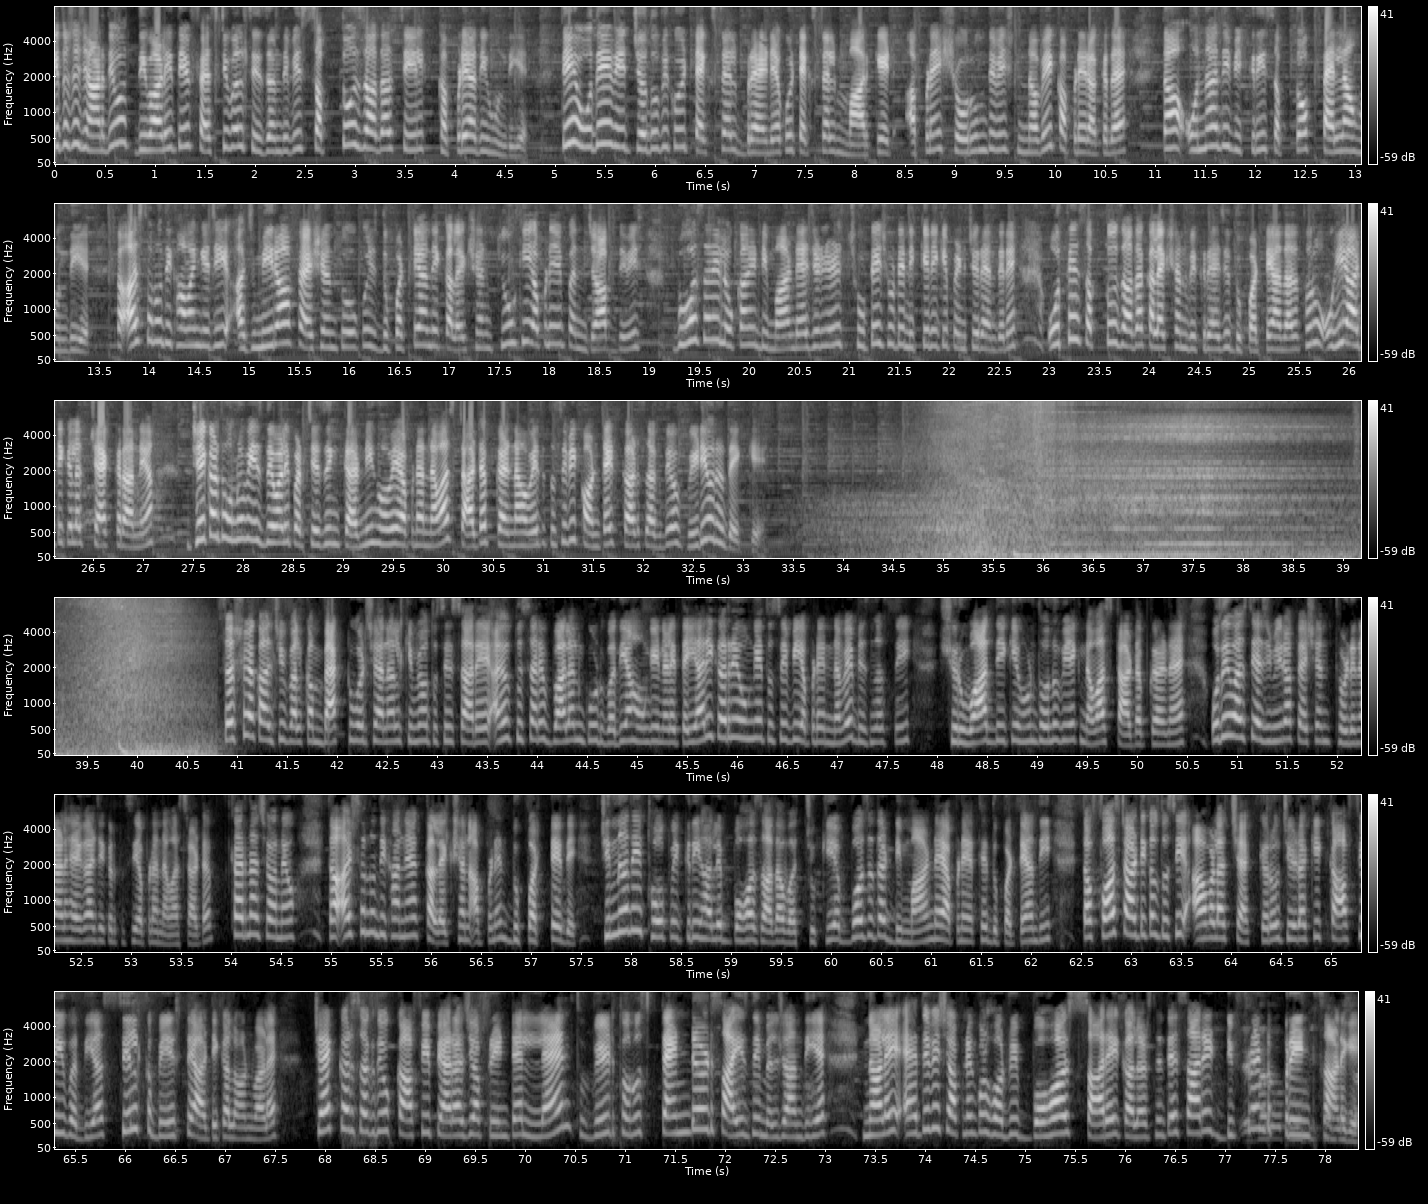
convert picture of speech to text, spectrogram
ਕੀ ਤੁਸੀਂ ਜਾਣਦੇ ਹੋ, ਦੀਵਾਲੀ ਤੇ ਫੈਸਟੀਵਲ ਸੀਜ਼ਨ ਦੇ ਵਿੱਚ ਸਭ ਤੋਂ ਜ਼ਿਆਦਾ ਸੇਲ ਕੱਪੜਿਆਂ ਦੀ ਹੁੰਦੀ ਹੈ। ਤੇ ਉਹਦੇ ਵਿੱਚ ਜਦੋਂ ਵੀ ਕੋਈ ਟੈਕਸਟਾਈਲ ਬ੍ਰਾਂਡ ਜਾਂ ਕੋਈ ਟੈਕਸਟਾਈਲ ਮਾਰਕੀਟ ਆਪਣੇ ਸ਼ੋਰੂਮ ਦੇ ਵਿੱਚ ਨਵੇਂ ਕੱਪੜੇ ਰੱਖਦਾ ਹੈ, ਤਾਂ ਉਹਨਾਂ ਦੀ ਵਿਕਰੀ ਸਭ ਤੋਂ ਪਹਿਲਾਂ ਹੁੰਦੀ ਹੈ। ਤਾਂ ਅੱਜ ਤੁਹਾਨੂੰ ਦਿਖਾਵਾਂਗੇ ਜੀ ਅਜਮੀਰਾ ਫੈਸ਼ਨ ਤੋਂ ਕੁਝ ਦੁਪੱਟਿਆਂ ਦੇ ਕਲੈਕਸ਼ਨ ਕਿਉਂਕਿ ਆਪਣੇ ਪੰਜਾਬ ਦੇ ਵਿੱਚ ਬਹੁਤ ਸਾਰੇ ਲੋਕਾਂ ਦੀ ਡਿਮਾਂਡ ਹੈ, ਜਿਹੜੇ ਜਿਹੜੇ ਛੋਟੇ ਛੋਟੇ ਨਿੱਕੇ ਨਿੱਕੇ ਪਿੰਡ 'ਚ ਰਹਿੰਦੇ ਨੇ, ਉੱਥੇ ਸਭ ਤੋਂ ਜ਼ਿਆਦਾ ਕਲੈਕਸ਼ਨ ਵਿਕ ਰਿਹਾ ਜੀ ਦੁਪੱਟਿਆਂ ਦਾ। ਤਾਂ ਤੁਹਾਨੂੰ ਉਹੀ ਆਰਟੀਕਲ ਚੈੱਕ ਕਰਾਣੇ ਆ ਜੇਕਰ ਤੁਹਾਨੂੰ ਵੀ ਇਸ ਦੇ ਵਾਲੀ ਪਰਚੇਸਿੰਗ ਕਰਨੀ ਹੋਵੇ, ਆਪਣਾ ਨਵਾਂ ਸਟਾਰਟਅਪ ਕਰਨਾ ਹੋਵੇ, ਤਾਂ ਤੁਸੀਂ ਵੀ ਕੰਟੈਕਟ ਕਰ ਸਕਦੇ ਹੋ ਵੀਡੀਓ ਨੂੰ ਦੇਖ ਕੇ। ਸਤਿ ਸ਼੍ਰੀ ਅਕਾਲ ਜੀ welcome back to our channel ਕਿਵੇਂ ਹੋ ਤੁਸੀਂ ਸਾਰੇ? ਆਈ ਹੋਪ ਤੁਸੀਂ ਸਾਰੇ ਵੈਲ ਐਂਡ ਗੁੱਡ ਵਧੀਆ ਹੋਵੋਗੇ, ਨਾਲੇ ਤਿਆਰੀ ਕਰ ਰਹੇ ਹੋਵੋਗੇ। ਤੁਸੀਂ ਵੀ ਆਪਣੇ ਨਵੇਂ ਬਿਜ਼ਨਸ ਦੀ ਸ਼ੁਰੂਆਤ ਦੇ ਕੇ ਹੁਣ ਤੁਹਾਨੂੰ ਵੀ ਇੱਕ ਨਵਾਂ ਸਟਾਰਟਅਪ ਕਰਨਾ ਹੈ। ਉਹਦੇ ਵਾਸਤੇ ਅਜਮੀਰਾ ਫੈਸ਼ਨ ਤੁਹਾਡੇ ਨਾਲ ਹੈਗਾ, ਜੇਕਰ ਤੁਸੀਂ ਆਪਣਾ ਨਵਾਂ ਸਟਾਰਟਅਪ ਕਰਨਾ ਚਾਹੁੰਦੇ ਹੋ। ਤਾਂ ਅੱਜ ਤੁਹਾਨੂੰ ਦਿਖਾਉਂਦੇ ਹਾਂ ਕਲੈਕਸ਼ਨ ਆਪਣੇ ਦੁਪੱਟੇ ਦੇ। ਜਿਨ੍ਹਾਂ ਦੀ ਥੋਕ ਵਿਕਰੀ ਹਾਲੇ ਬਹੁਤ ਜ਼ਿਆਦਾ ਵੱਧ ਚੁੱਕੀ ਹੈ, ਬਹੁਤ ਜ਼ਿਆਦਾ ਡਿਮਾਂਡ ਹੈ ਆਪਣੇ ਇੱਥੇ ਦੁਪੱਟਿਆਂ ਦੀ। ਤਾਂ ਫਰਸਟ ਆਰਟੀਕਲ ਤੁਸੀਂ ਆਹ ਵਾਲਾ ਚੈੱਕ ਕਰੋ, ਜਿਹੜਾ ਕਿ ਕਾਫੀ ਵਧੀਆ ਸਿਲਕ ਬੇਸ ਤੇ ਆਰਟੀਕਲ ਆਉਣ ਵਾਲਾ ਹੈ। ਚੈੱਕ ਕਰ ਸਕਦੇ ਹੋ ਕਾਫੀ ਪਿਆਰਾ ਜਿਹਾ ਪ੍ਰਿੰਟ ਹੈ। ਲੈਂਥ ਵਿਡਥ ਤੁਹਾਨੂੰ ਸਟੈਂਡਰਡ ਸਾਈਜ਼ ਦੀ ਮਿਲ ਜਾਂਦੀ ਹੈ। ਨਾਲੇ ਇਹਦੇ ਵਿੱਚ ਆਪਣੇ ਕੋਲ ਹੋਰ ਵੀ ਬਹੁਤ ਸਾਰੇ ਕਲਰਸ ਨੇ ਤੇ ਸਾਰੇ ਡਿਫਰੈਂਟ ਪ੍ਰਿੰਟਸ ਆਣਗੇ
